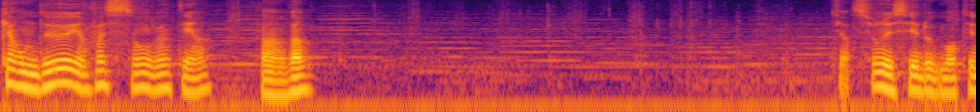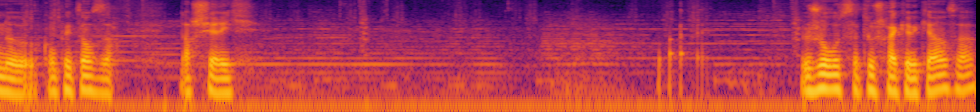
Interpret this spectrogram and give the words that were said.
42 et en face ils sont 21. Enfin 20. Tiens, si on essayait d'augmenter nos compétences d'archérie. Le jour où ça touchera quelqu'un, ça.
